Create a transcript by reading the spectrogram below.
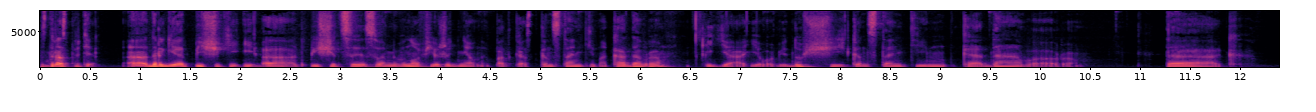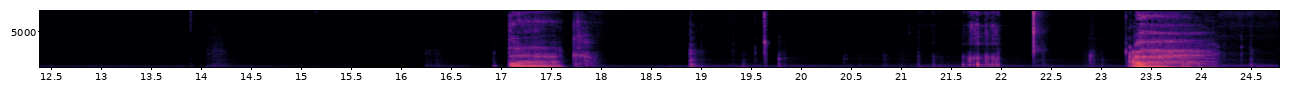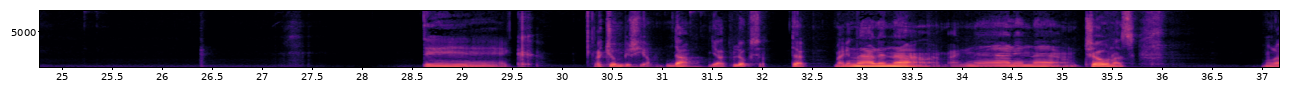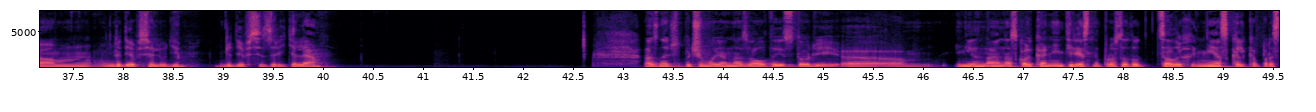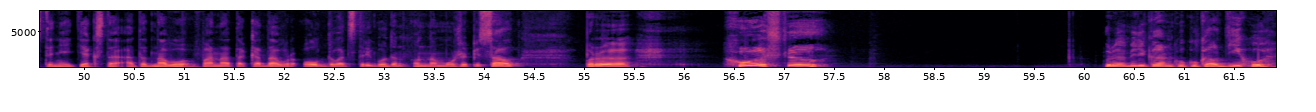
Здравствуйте, э, дорогие подписчики и э, подписчицы. С вами вновь ежедневный подкаст Константина Кадавра. Я его ведущий Константин Кадавр. Так. Так. Так. О чем бишь я? Да, я отвлекся. Так, погнали на, погнали на. Что у нас? Эм, где все люди? Где все зрителя? А значит, почему я назвал это историей? Э, не знаю, насколько они интересны, просто тут целых несколько простыней текста от одного фаната Кадавр Олд 23 года. Он нам уже писал про хостел, про американку Кукалдиху.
